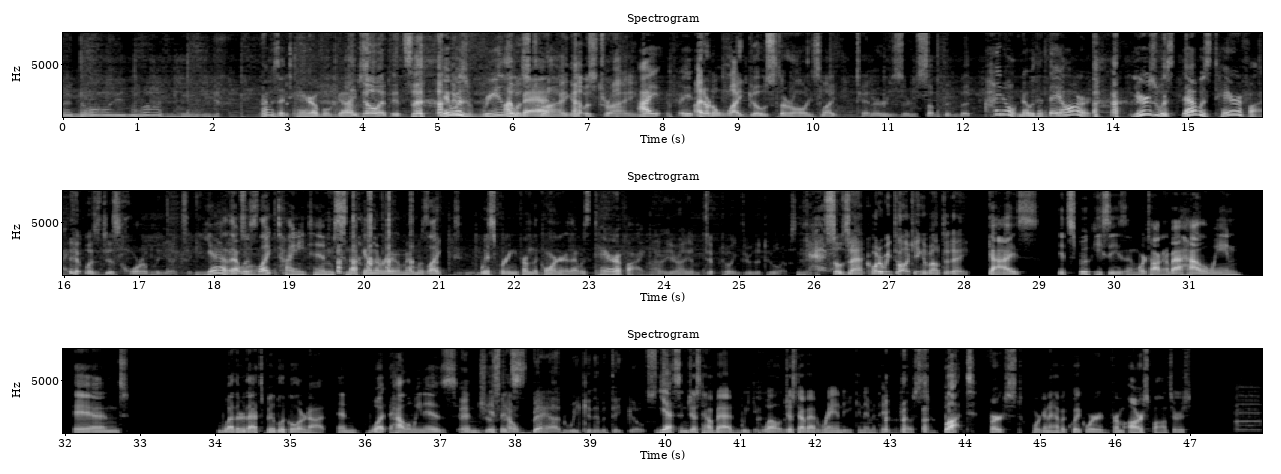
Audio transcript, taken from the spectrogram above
And I'm Randy. That was a terrible ghost. I know it. It's. It was really I was bad. trying. I was trying. I it, I don't know why ghosts are always like tenors or something, but I don't know that they are. Yours was that was terrifying. it was just horribly executed. Yeah, that was all. like Tiny Tim snuck in the room and was like whispering from the corner. That was terrifying. Uh, here I am tiptoeing through the tulips. Yes. So Zack, what are we talking about today? Guys, it's spooky season. We're talking about Halloween and whether that's biblical or not and what Halloween is And, just if how bad we can imitate ghosts. Yes, and just how bad we can, well, just how bad Randy can imitate ghosts. But first, we're going to have a quick word from our sponsors.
